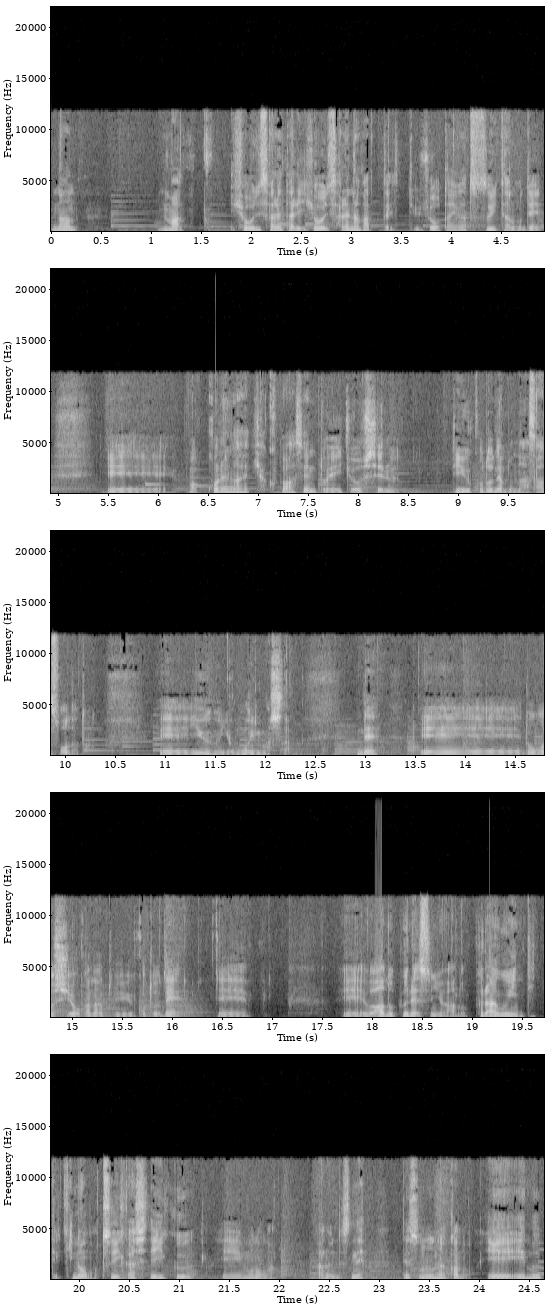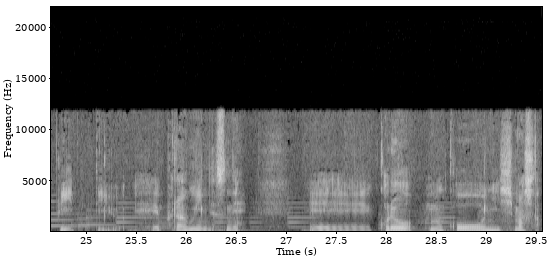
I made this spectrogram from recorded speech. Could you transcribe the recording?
ー、なん、まあ、表示されたり表示されなかったりっていう状態が続いたので、えー、まあ、これが100%影響してるっていうことでもなさそうだと、え、いうふうに思いました。で、えー、どうしようかなということで、えーえ、ワードプレスにはあのプラグインって言って機能を追加していく、え、ものがあるんですね。で、その中の AMP っていう、え、プラグインですね。えー、これを無効にしました。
